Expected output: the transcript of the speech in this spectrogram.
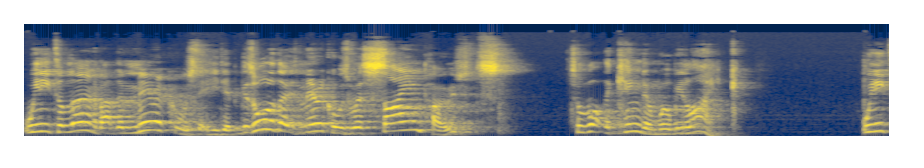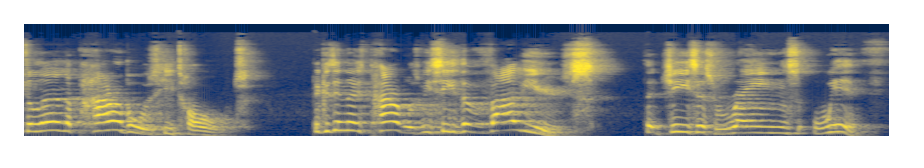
We need to learn about the miracles that he did because all of those miracles were signposts to what the kingdom will be like. We need to learn the parables he told because in those parables we see the values that Jesus reigns with.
